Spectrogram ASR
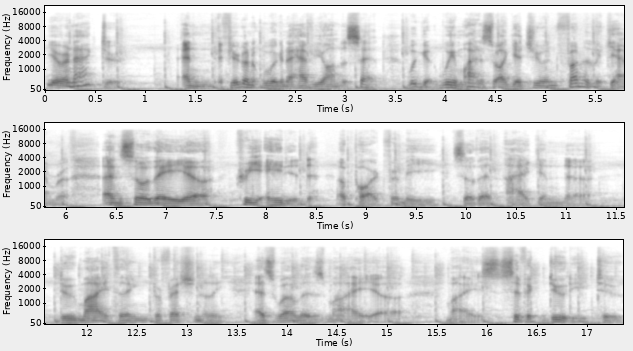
"You're an actor, and if you're gonna, we're gonna have you on the set. We get, we might as well get you in front of the camera." And so they uh, created a part for me so that I can uh, do my thing professionally as well as my uh, my civic duty to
